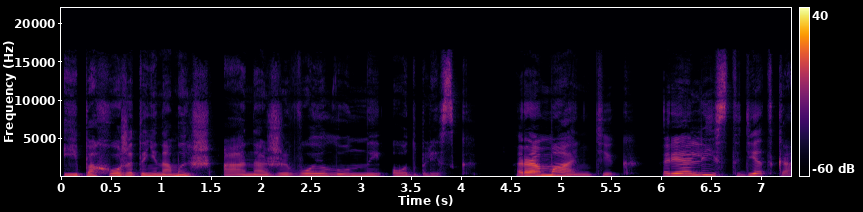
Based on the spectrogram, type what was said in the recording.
«И похоже ты не на мышь, а на живой лунный отблеск. Романтик, реалист, детка».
